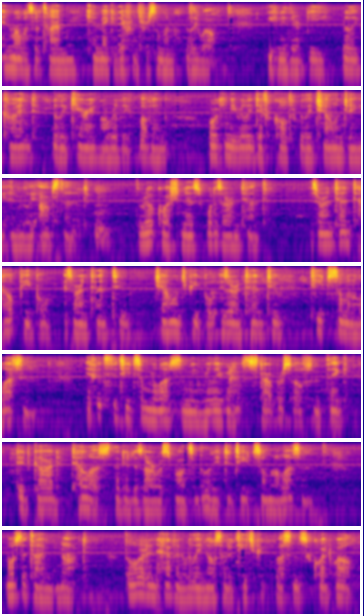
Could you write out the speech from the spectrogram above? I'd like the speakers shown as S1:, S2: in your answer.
S1: in moments of time, we can make a difference for someone really well. We can either be really kind, really caring, or really loving, or we can be really difficult, really challenging, and really obstinate. The real question is, what is our intent? Is our intent to help people? Is our intent to challenge people? Is our intent to teach someone a lesson? If it's to teach someone a lesson, we really are going to have to stop ourselves and think, did God tell us that it is our responsibility to teach someone a lesson? Most of the time, not. The Lord in heaven really knows how to teach people lessons quite well.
